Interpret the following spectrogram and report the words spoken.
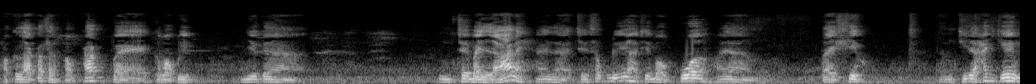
hoặc là các sản phẩm khác về cờ bọc bịp như là chơi bài lá này hay là chơi sóc đĩa hay chơi bầu cua hay là tài xỉu thậm chí là hack game.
